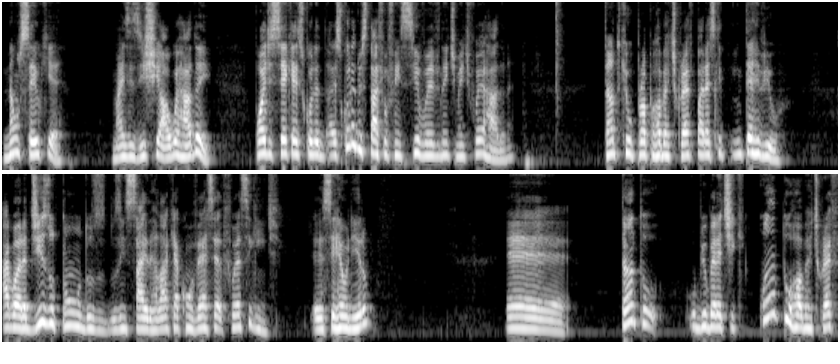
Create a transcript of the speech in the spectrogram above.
Não sei o que é, mas existe algo errado aí. Pode ser que a escolha, a escolha do staff ofensivo, evidentemente, foi errada, né? Tanto que o próprio Robert Kraft parece que interviu. Agora, diz o tom dos, dos insiders lá que a conversa foi a seguinte: eles se reuniram. É, tanto o Bill Belichick quanto o Robert Kraft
